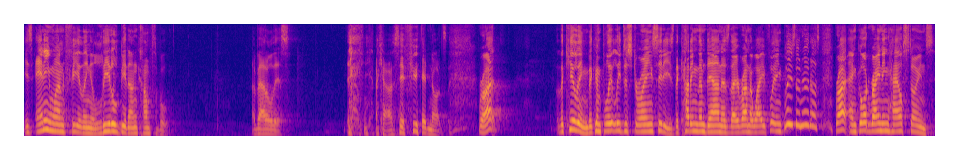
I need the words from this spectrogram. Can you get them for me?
is anyone feeling a little bit uncomfortable about all this? okay, I see a few head nods. Right? The killing, the completely destroying cities, the cutting them down as they run away, fleeing, please don't hurt us, right? And God raining hailstones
